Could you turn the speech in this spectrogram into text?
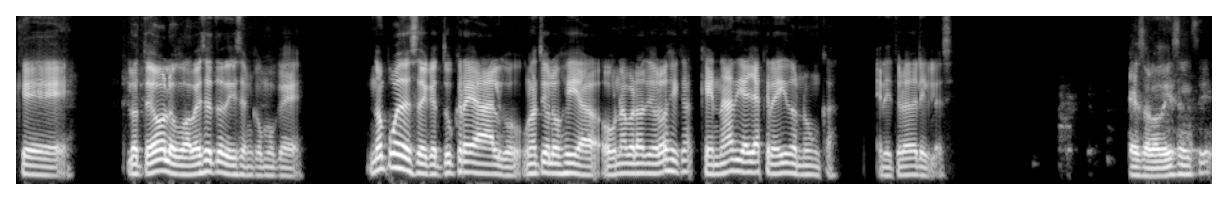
que los teólogos a veces te dicen como que no puede ser que tú creas algo, una teología o una verdad teológica que nadie haya creído nunca en la historia de la iglesia. Eso lo dicen, sí.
